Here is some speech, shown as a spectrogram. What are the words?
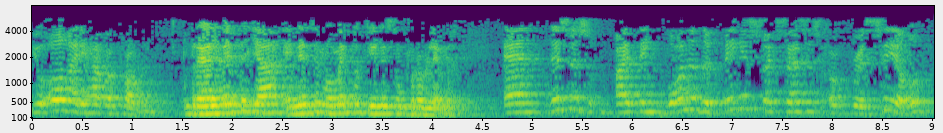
you already have a problem. realmente ya en ese momento tienes un problema. And this is, I think, one of the biggest successes of Brazil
